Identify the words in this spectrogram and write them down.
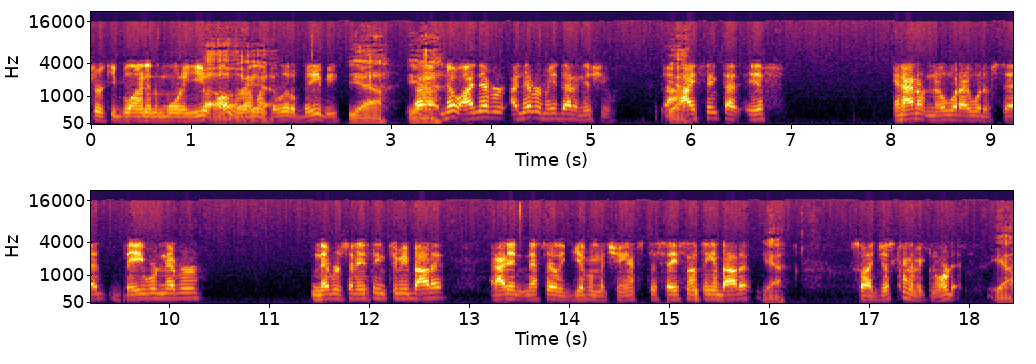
turkey blind in the morning. You all oh, run yeah. like a little baby. Yeah, yeah. Uh, no, I never I never made that an issue. Yeah. I think that if and I don't know what I would have said. They were never, never said anything to me about it, and I didn't necessarily give them a chance to say something about it. Yeah. So I just kind of ignored it. Yeah.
